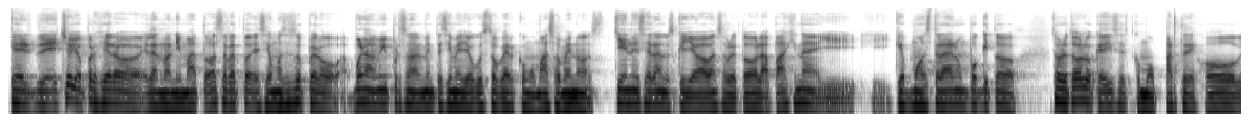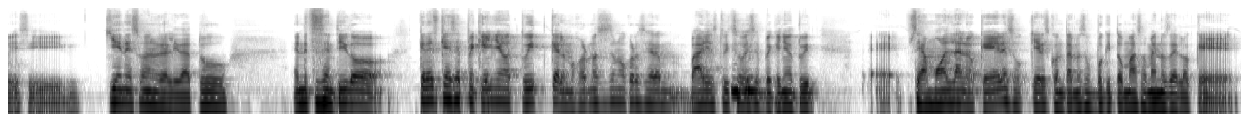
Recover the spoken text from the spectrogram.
Que de hecho yo prefiero el anonimato, hace rato decíamos eso, pero bueno, a mí personalmente sí me dio gusto ver como más o menos quiénes eran los que llevaban sobre todo la página y, y que mostraran un poquito, sobre todo lo que dices como parte de hobbies y quiénes son en realidad tú. En este sentido, ¿crees que ese pequeño tweet, que a lo mejor no sé si no me acuerdo si eran varios tweets o ese pequeño tweet, eh, se amolda a lo que eres o quieres contarnos un poquito más o menos de lo que,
